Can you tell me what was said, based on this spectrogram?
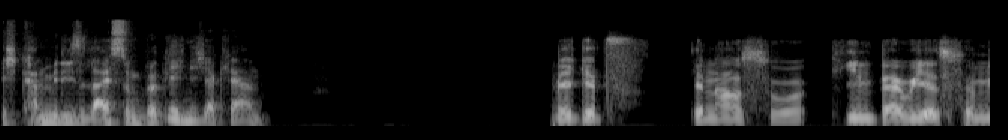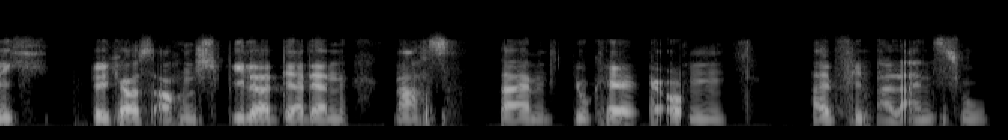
ich kann mir diese Leistung wirklich nicht erklären. Mir geht's genauso. Keen Barry ist für mich durchaus auch ein Spieler, der dann nach seinem UK Open Halbfinaleinzug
